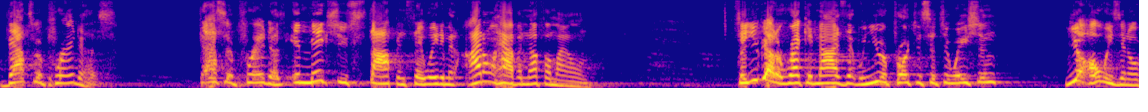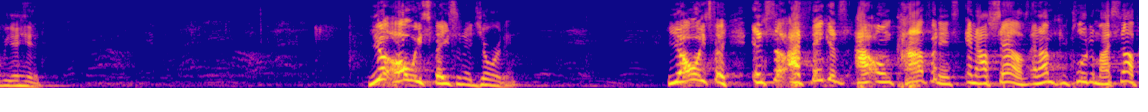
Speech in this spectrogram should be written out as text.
that's what prayer does. That's what prayer does. It makes you stop and say, wait a minute, I don't have enough on my own. So you got to recognize that when you approach a situation, you're always in over your head. You're always facing a Jordan. You always feel, and so I think it's our own confidence in ourselves, and I'm concluding myself.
